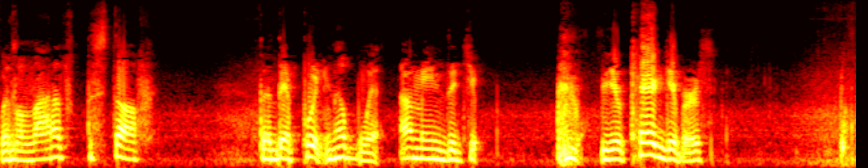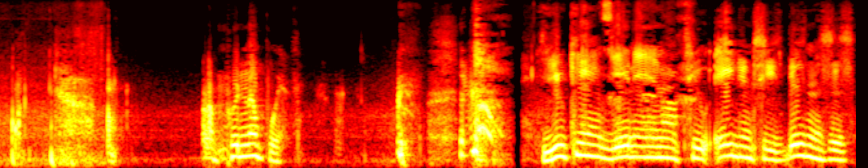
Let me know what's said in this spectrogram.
with a lot of the stuff that they're putting up with. I mean, that you, your caregivers are putting up with. you can't get into agencies' businesses.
